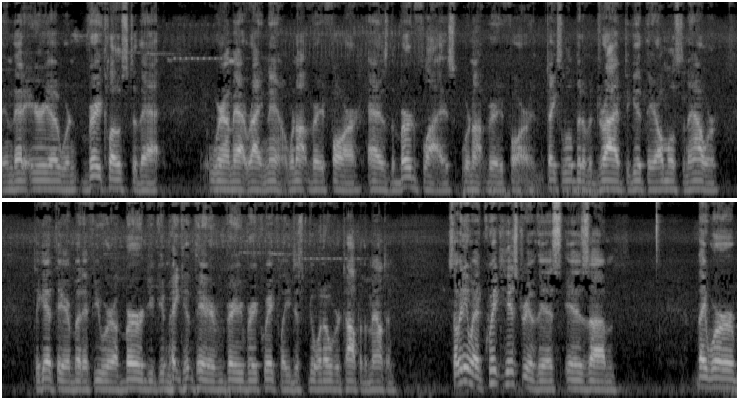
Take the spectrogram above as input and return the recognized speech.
in that area. We're very close to that where I'm at right now. We're not very far. As the bird flies, we're not very far. It takes a little bit of a drive to get there, almost an hour to get there. But if you were a bird, you could make it there very, very quickly, just going over top of the mountain. So anyway, a quick history of this is um, they were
